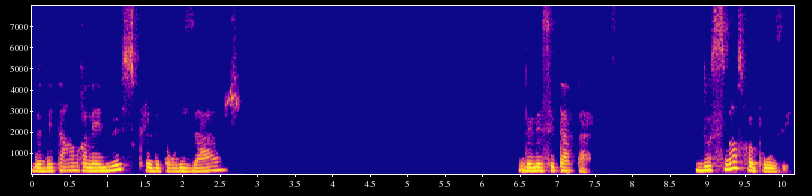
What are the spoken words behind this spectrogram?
de détendre les muscles de ton visage, de laisser ta tête doucement se reposer.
